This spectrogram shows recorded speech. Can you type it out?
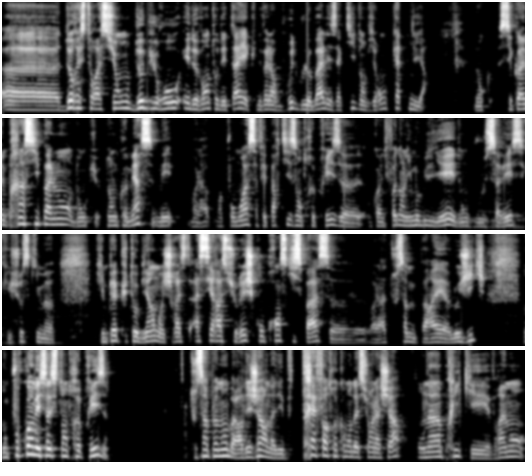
euh, de restauration, de bureaux et de vente au détail avec une valeur brute globale des actifs d'environ 4 milliards. Donc c'est quand même principalement donc dans le commerce, mais voilà, pour moi ça fait partie des entreprises euh, encore une fois dans l'immobilier et donc vous le savez c'est quelque chose qui me qui me plaît plutôt bien. Moi je reste assez rassuré, je comprends ce qui se passe, euh, voilà tout ça me paraît euh, logique. Donc pourquoi investir dans cette entreprise? Tout simplement, bah alors déjà, on a des très fortes recommandations à l'achat. On a un prix qui est vraiment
